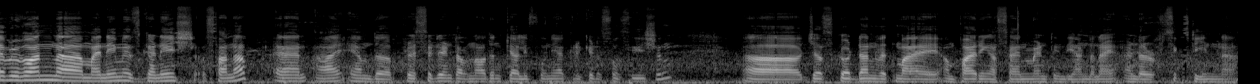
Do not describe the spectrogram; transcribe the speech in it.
everyone, uh, my name is Ganesh Sanap and I am the president of Northern California Cricket Association. Uh, just got done with my umpiring assignment in the under, under 16 uh,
